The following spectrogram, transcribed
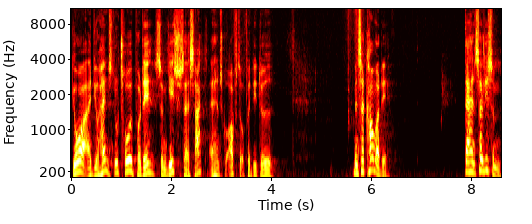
gjorde, at Johannes nu troede på det, som Jesus havde sagt, at han skulle opstå for de døde. Men så kommer det. Da han så ligesom,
